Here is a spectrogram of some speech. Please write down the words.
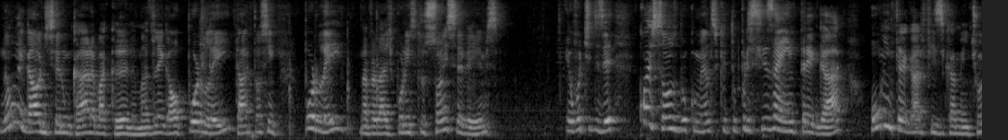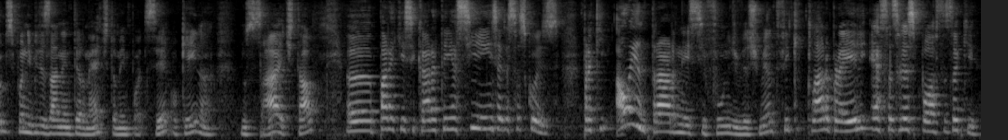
não legal de ser um cara bacana, mas legal por lei, tá? Então, assim, por lei, na verdade, por instruções CVMs, eu vou te dizer quais são os documentos que tu precisa entregar ou entregar fisicamente ou disponibilizar na internet, também pode ser, ok? Na, no site e tal, uh, para que esse cara tenha ciência dessas coisas. Para que ao entrar nesse fundo de investimento fique claro para ele essas respostas aqui.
